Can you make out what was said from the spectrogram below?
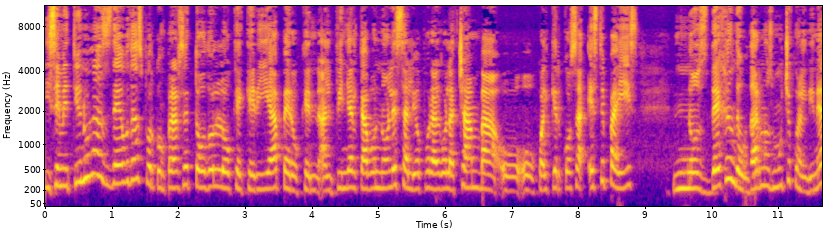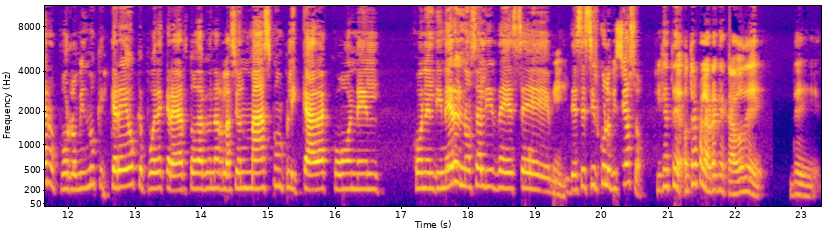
y se metió en unas deudas por comprarse todo lo que quería, pero que al fin y al cabo no le salió por algo la chamba o, cualquier cosa. Este país nos deja endeudarnos mucho con el dinero, por lo mismo que creo que puede crear todavía una relación más complicada con el con el dinero y no salir de ese, de ese círculo vicioso. Fíjate, otra palabra que acabo de, de,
